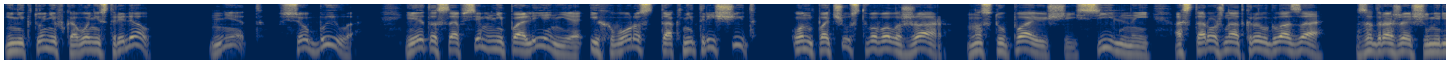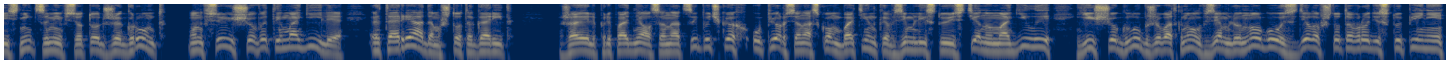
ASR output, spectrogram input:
и никто ни в кого не стрелял? Нет, все было. И это совсем не поленье, и хворост так не трещит. Он почувствовал жар, наступающий, сильный, осторожно открыл глаза. За дрожащими ресницами все тот же грунт, он все еще в этой могиле, это рядом что-то горит, Жаэль приподнялся на цыпочках, уперся носком ботинка в землистую стену могилы, еще глубже воткнул в землю ногу, сделав что-то вроде ступени,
